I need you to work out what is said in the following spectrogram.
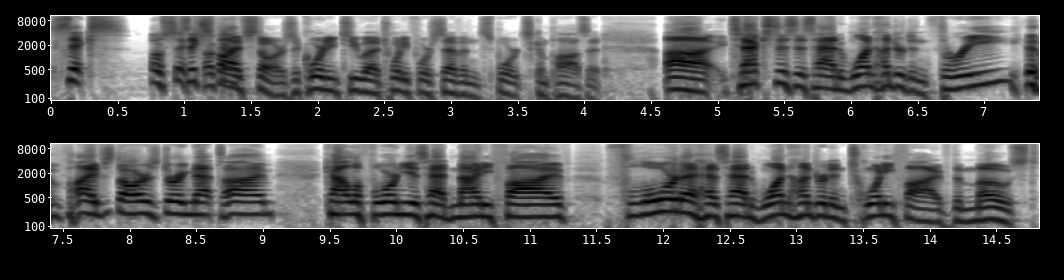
Six. Oh, six, Six okay. five stars, according to 24 7 Sports Composite. Uh, Texas has had 103 five stars during that time. California's had 95. Florida has had 125, the most.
